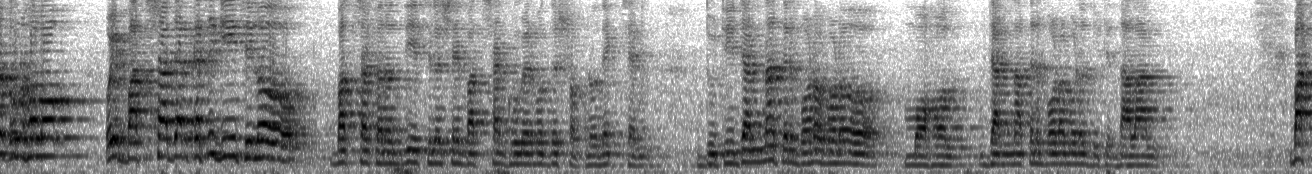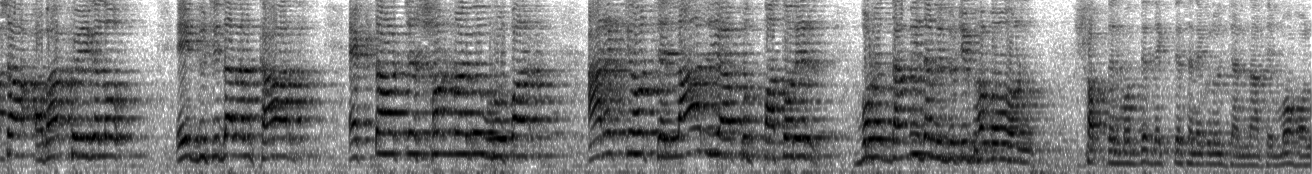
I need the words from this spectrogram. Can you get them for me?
যখন হলো ওই বাদশাহ যার কাছে গিয়েছিল, বাদশাহ ফেরত দিয়েছিল সেই বাদশাহ ঘুমের মধ্যে স্বপ্ন দেখছেন। দুটি জান্নাতের বড় বড় মহল, জান্নাতের বড় বড় দুটি দালান। বাদশাহ অবাক হয়ে গেল, এই দুটি দালান কার? একটা হচ্ছে স্বর্ণ এবং রূপার আরেকটি হচ্ছে লাল ইয়াকুত পাথরের বড় দামি দামি দুটি ভবন। স্বপ্নের মধ্যে দেখতেছেন এগুলো জান্নাতে মহল।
